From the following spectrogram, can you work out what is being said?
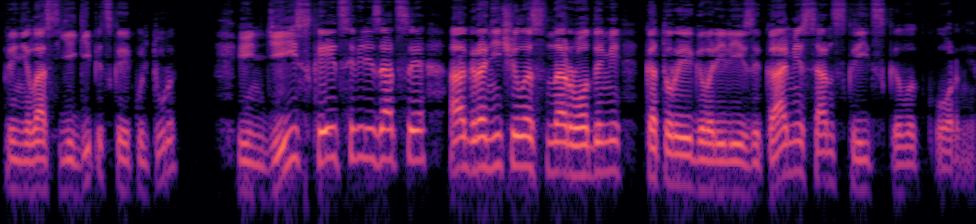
принялась египетская культура. Индийская цивилизация ограничилась народами, которые говорили языками санскритского корня.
